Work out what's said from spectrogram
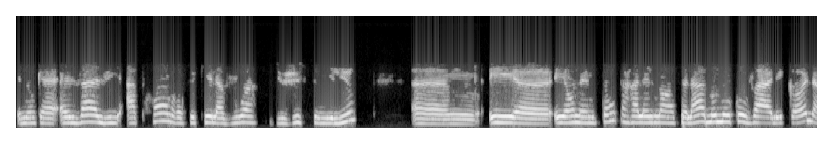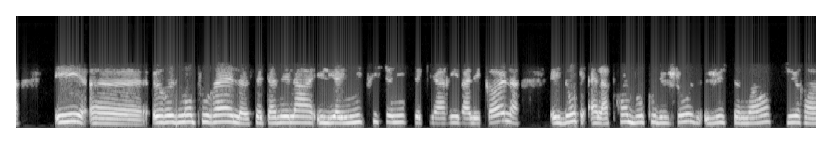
Et donc elle va lui apprendre ce qu'est la voie du juste milieu. Euh, et, euh, et en même temps, parallèlement à cela, Momoko va à l'école. Et euh, heureusement pour elle, cette année-là, il y a une nutritionniste qui arrive à l'école et donc elle apprend beaucoup de choses justement sur euh,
